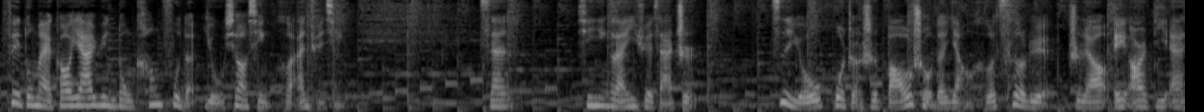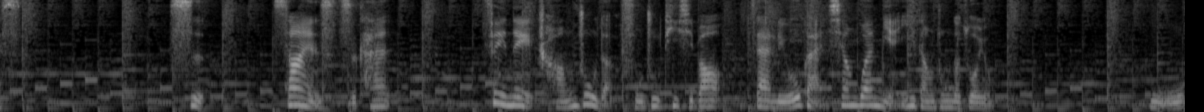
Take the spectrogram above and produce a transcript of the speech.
肺动脉高压运动康复的有效性和安全性。三，新英格兰医学杂志：自由或者是保守的氧合策略治疗 ARDS。四。Science 子刊：肺内常驻的辅助 T 细胞在流感相关免疫当中的作用。五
